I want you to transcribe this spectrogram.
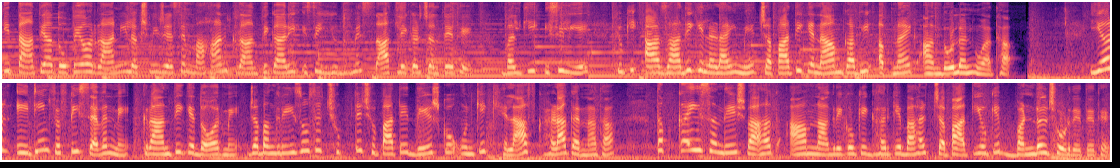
कि तांत्या तोपे और रानी लक्ष्मी जैसे महान क्रांतिकारी इसे युद्ध में साथ लेकर चलते थे, बल्कि इसीलिए क्योंकि आज़ादी की लड़ाई में चपाती के नाम का भी अपना एक आंदोलन हुआ था। ईयर 1857 में क्रांति के दौर में जब अंग्रेज़ों से छुपते छुपाते देश को उनके खिलाफ खड़ा करना था, तब कई संदेशवाहक आम नागरिकों के घर के बाहर चपातियों के बंडल छोड़ देते थे।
